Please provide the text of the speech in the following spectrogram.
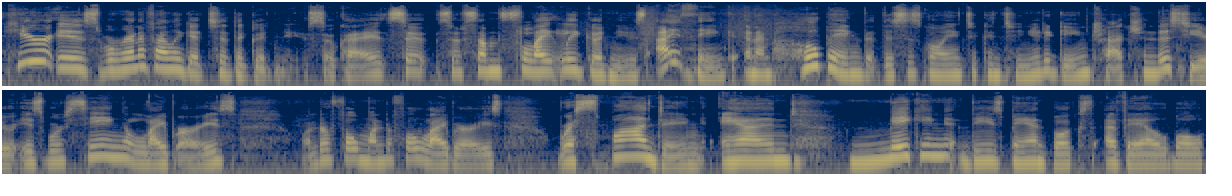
here is we're going to finally get to the good news, okay? So so some slightly good news. I think and I'm hoping that this is going to continue to gain traction this year is we're seeing libraries, wonderful wonderful libraries responding and making these banned books available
